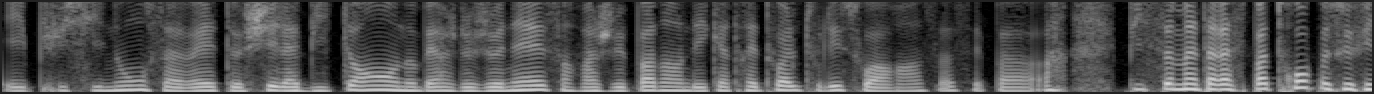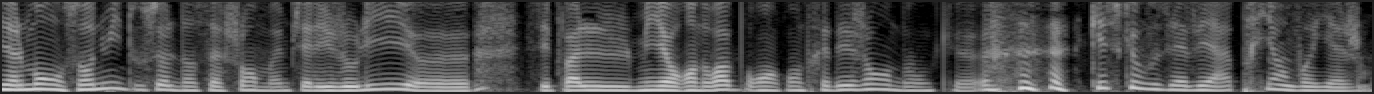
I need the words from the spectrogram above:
et puis sinon, ça va être chez l'habitant, en auberge de jeunesse. Enfin, je vais pas dans des 4 étoiles tous les soirs. Hein. Ça, c'est pas. Puis ça m'intéresse pas trop parce que finalement, on s'ennuie tout seul dans sa chambre, même si elle est jolie. Euh, c'est pas le meilleur endroit pour rencontrer des gens. Donc, qu'est-ce que vous avez appris en voyageant?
